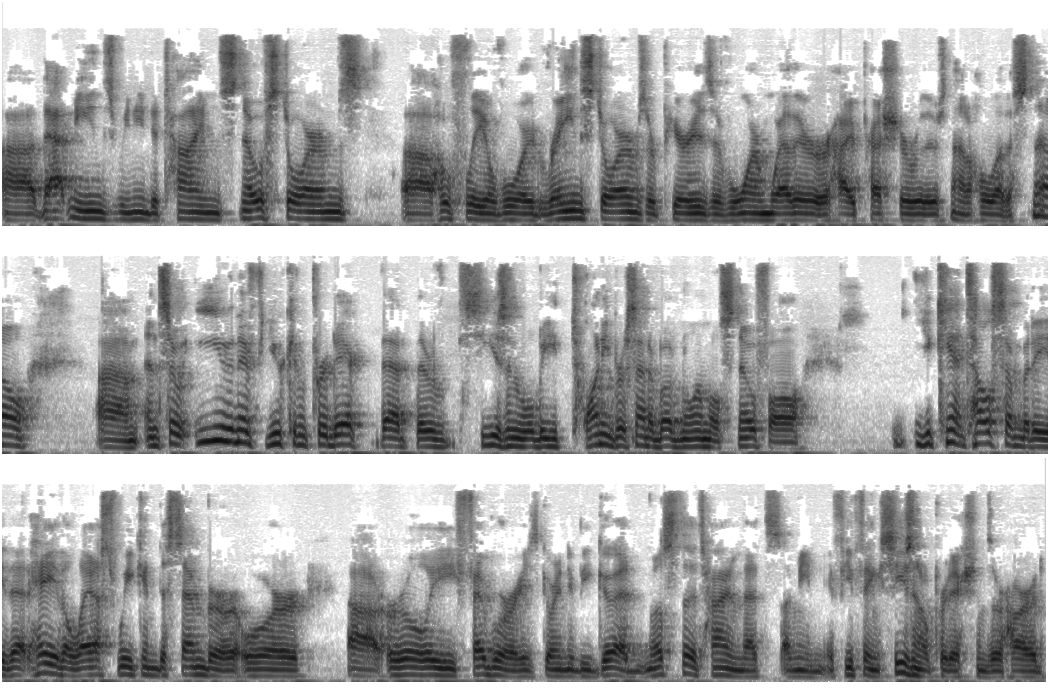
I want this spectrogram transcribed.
uh, that means we need to time snowstorms. Uh, hopefully, avoid rainstorms or periods of warm weather or high pressure where there's not a whole lot of snow. Um, and so, even if you can predict that the season will be 20% above normal snowfall, you can't tell somebody that, hey, the last week in December or uh, early February is going to be good. Most of the time, that's, I mean, if you think seasonal predictions are hard,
